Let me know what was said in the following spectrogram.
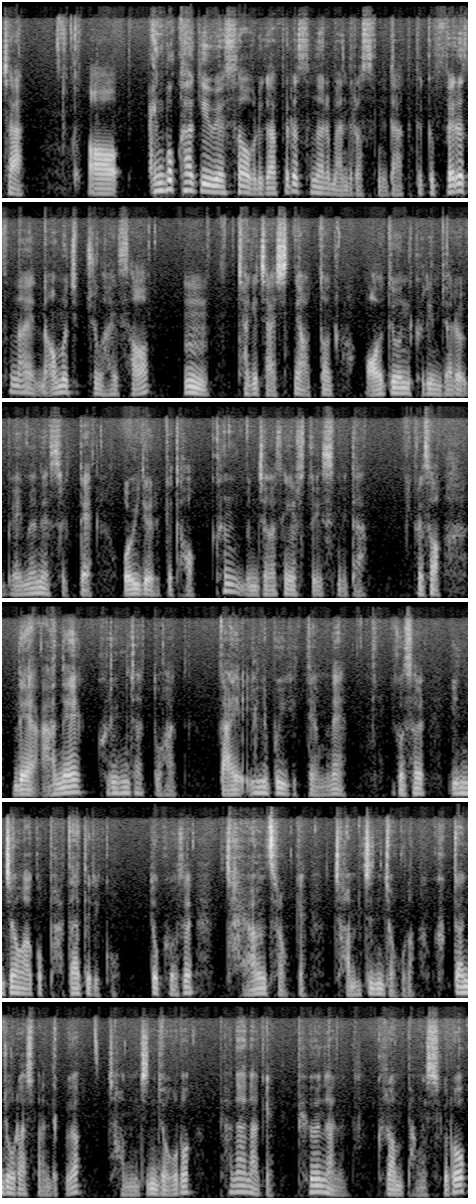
자, 어, 행복하기 위해서 우리가 페르소나를 만들었습니다. 근데 그 페르소나에 너무 집중해서, 음, 자기 자신의 어떤 어두운 그림자를 외면했을 때 오히려 이렇게 더 큰 문제가 생길 수도 있습니다. 그래서 내 안의 그림자 또한 나의 일부이기 때문에 이것을 인정하고 받아들이고 또 그것을 자연스럽게 점진적으로 극단적으로 하시면 안 되고요. 점진적으로 편안하게 표현하는 그런 방식으로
